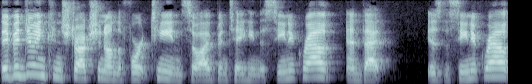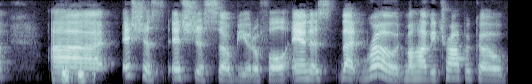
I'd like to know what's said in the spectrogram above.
they've been doing construction on the 14, so I've been taking the scenic route, and that is the scenic route. Uh, it's just it's just so beautiful, and it's that road Mojave Tropico.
